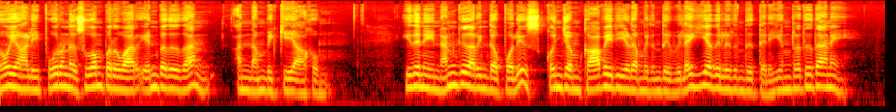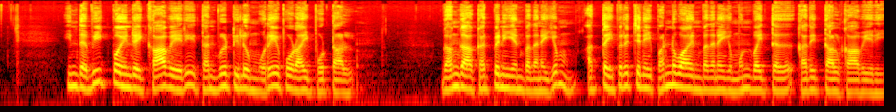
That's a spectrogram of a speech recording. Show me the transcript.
நோயாளி பூரண சுகம் பெறுவார் என்பதுதான் அந்நம்பிக்கையாகும். இதனை நன்கு அறிந்த போலீஸ் கொஞ்சம் காவேரியிடமிருந்து விலகியதிலிருந்து தெரிகின்றது தானே இந்த வீக் பாயிண்டை காவேரி தன் வீட்டிலும் ஒரே போடாய் போட்டாள். கங்கா கற்பிணி என்பதனையும் அத்தை பிரச்சினை பண்ணுவா என்பதனையும் முன்வைத்த கதைத்தாள் காவேரி.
